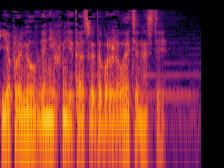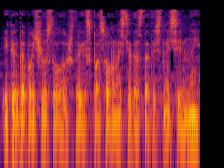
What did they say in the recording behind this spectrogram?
я провел для них медитацию доброжелательности, и когда почувствовал, что их способности достаточно сильны,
